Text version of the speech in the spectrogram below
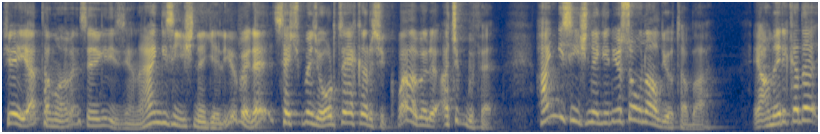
Şey ya tamamen sevgili izleyenler. Hangisi işine geliyor? Böyle seçmece ortaya karışık. Valla böyle açık büfe. Hangisi işine geliyorsa onu alıyor tabağa. E Amerika'da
